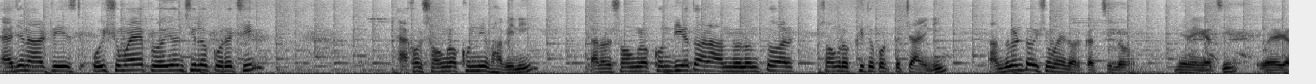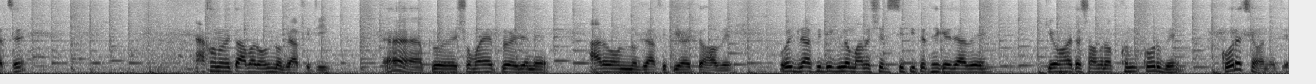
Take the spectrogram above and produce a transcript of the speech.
অ্যাজ এন আর্টিস্ট ওই সময়ে প্রয়োজন ছিল করেছি। এখন সংরক্ষণ নিয়ে ভাবিনি। কারণ সংরক্ষণ দিয়ে তো আর আন্দোলন তো আর সংরক্ষিত করতে চাইনি। আন্দোলনটা ওই সময় দরকার ছিল। নেমে গেছি, হয়ে গেছে। এখন হয়তো আবার অন্য গ্রাফিটি হ্যাঁ সময়ের প্রয়োজনে আরও অন্য গ্রাফিটি হয়তো হবে। ওই গ্রাফিটিগুলো মানুষের স্মৃতিতে থেকে যাবে। কেউ হয়তো সংরক্ষণ করবে, করেছে অনেকে।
